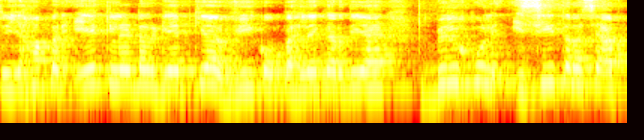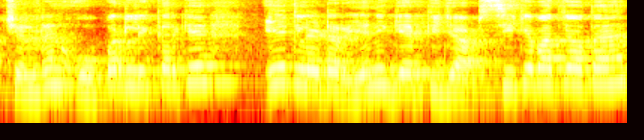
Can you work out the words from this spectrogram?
तो यहाँ पर एक लेटर गैप किया वी को पहले कर दिया है। बिल्कुल इसी तरह से आप चिल्ड्रन ऊपर लिख करके एक लेटर यानी गैप कीजिए आप। सी के बाद क्या होता है?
